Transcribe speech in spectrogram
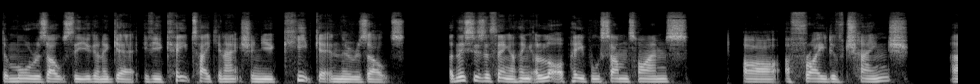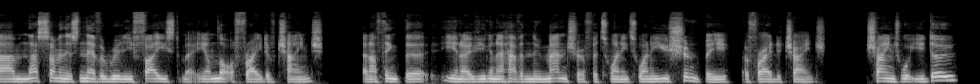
the more results that you're going to get. If you keep taking action, you keep getting the results. And this is the thing. I think a lot of people sometimes are afraid of change. Um, that's something that's never really phased me. I'm not afraid of change. And I think that, you know, if you're going to have a new mantra for 2020, you shouldn't be afraid of change change what you do,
